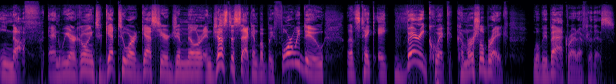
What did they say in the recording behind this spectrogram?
enough, and we are going to get to our guest here, Jim Miller, in just a second. But before we do, let's take a very quick commercial break. We'll be back right after this.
